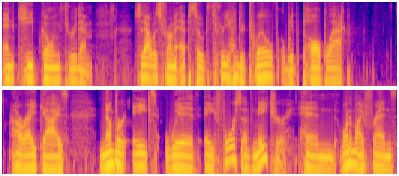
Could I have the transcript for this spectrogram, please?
and keep going through them. So that was from episode 312 with Paul Black. All right, guys. Number eight with a force of nature and one of my friends,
